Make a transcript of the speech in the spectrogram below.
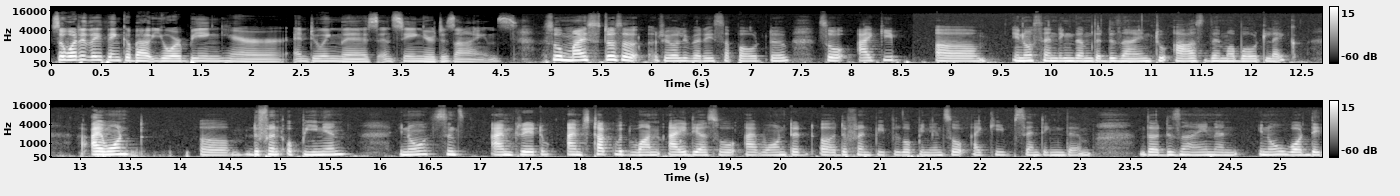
So, what do they think about your being here and doing this and seeing your designs? So my sisters are really very supportive. So I keep, um, you know, sending them the design to ask them about like, I want um, different opinion. You know, since I'm creative, I'm stuck with one idea. So I wanted uh, different people opinion. So I keep sending them the design and you know what they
